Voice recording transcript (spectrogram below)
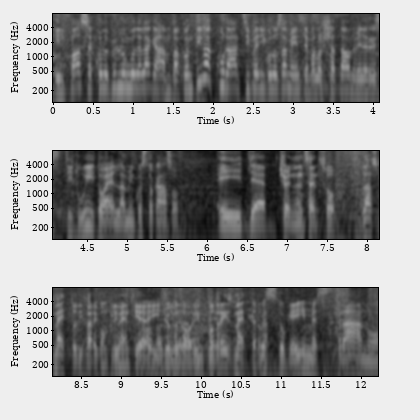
Il passo è quello più lungo della gamba, continua a curarsi pericolosamente, ma lo shutdown viene restituito a Ellam in questo caso. E, eh, cioè, nel senso, la smetto di fare complimenti No, ai giocatori. Potrei smetterla. Questo game è strano,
